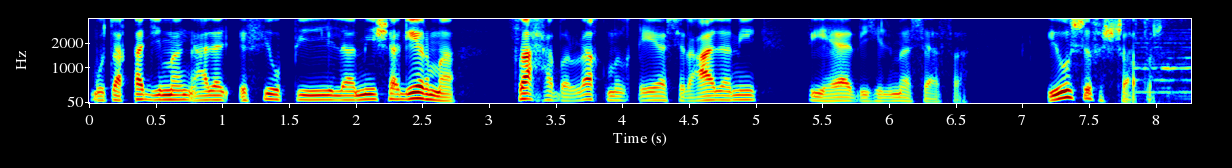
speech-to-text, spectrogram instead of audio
متقدما على الإثيوبي لاميشا جيرما صاحب الرقم القياسي العالمي في هذه المسافة. يوسف الشاطر.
